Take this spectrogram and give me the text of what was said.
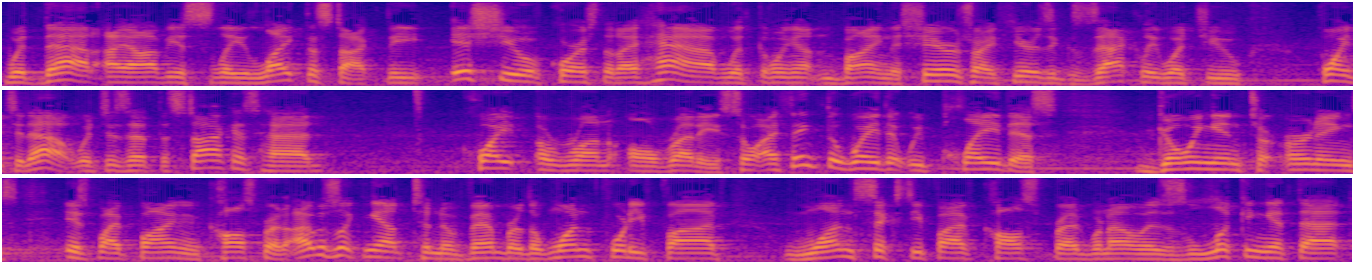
with that, I obviously like the stock. The issue, of course, that I have with going out and buying the shares right here is exactly what you pointed out, which is that the stock has had quite a run already. So, I think the way that we play this going into earnings is by buying a call spread. I was looking out to November, the 145 165 call spread when I was looking at that,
